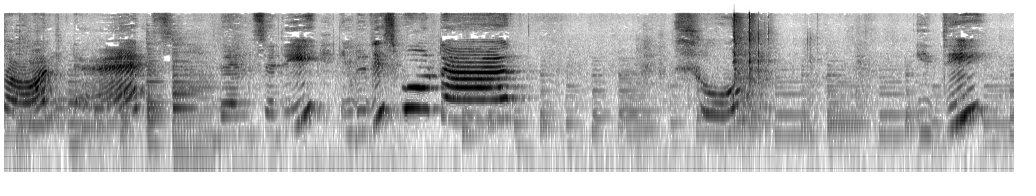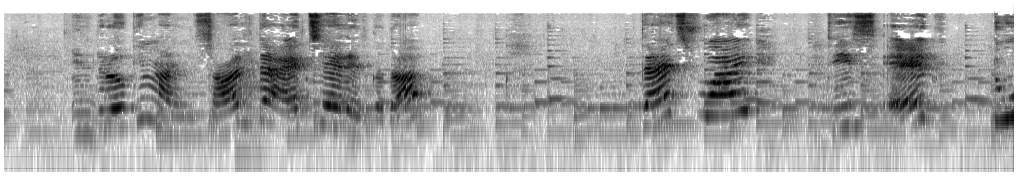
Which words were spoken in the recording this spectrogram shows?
సాల్ట్ adds density into this water సో ఇది ఇందులోకి మనం సాల్ట్ యాడ్ చేయలేదు కదా That's why this egg too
